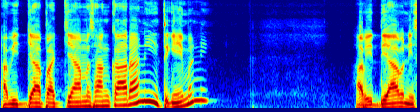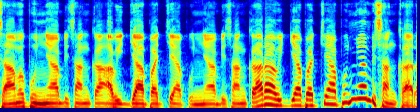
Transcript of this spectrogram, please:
අවිද්‍යාපච්චයාම සංඛාරානේ. ඉතින් එහෙමනේ. අවිද්‍යාව නිසාම පුඤ්ඤාපි සංකා අවිද්‍යාපච්චය පුඤ්ඤාපි සංකාර අවිද්‍යාපච්චය අපුඤ්ඤාපි සංකාර.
